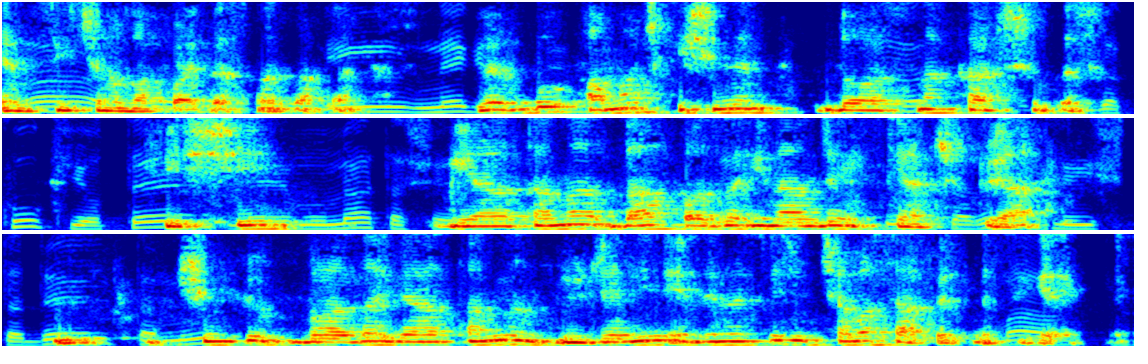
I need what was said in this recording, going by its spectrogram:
Kendisi için olan faydasına azaltarak. Ve bu amaç kişinin doğasına karşıdır. Kişi yaratana daha fazla inanca ihtiyaç duyar. Çünkü burada yaratanın yüceliğini edilmesi için çaba sarf etmesi gerekir.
